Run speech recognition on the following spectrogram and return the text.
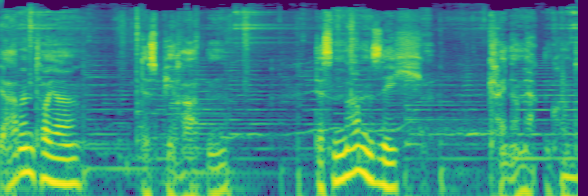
Die Abenteuer des Piraten, dessen Namen sich keiner merken konnte.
